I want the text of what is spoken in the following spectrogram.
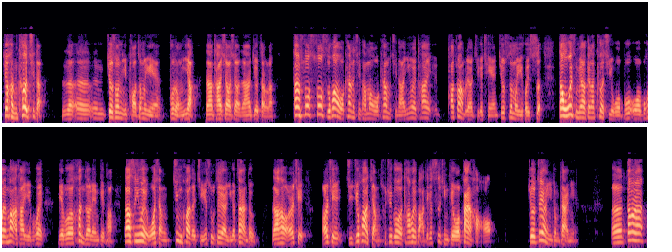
就很客气的，嗯嗯嗯，就说你跑这么远不容易啊，然后他笑笑，然后就走了。但说说实话，我看得起他吗？我看不起他，因为他他赚不了几个钱，就是这么一回事。但我为什么要跟他客气？我不我不会骂他，也不会也不会横着脸给他。那是因为我想尽快的结束这样一个战斗，然后而且而且几句话讲出去过后，他会把这个事情给我办好，就这样一种概念。呃，当然，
